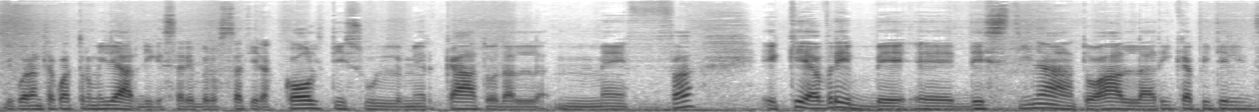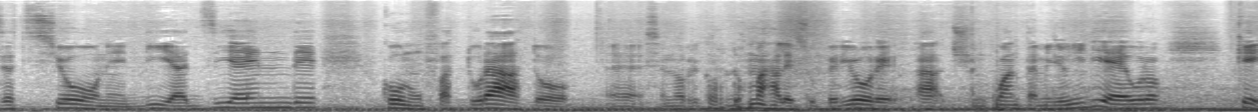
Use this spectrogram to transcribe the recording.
di 44 miliardi che sarebbero stati raccolti sul mercato dal MEF e che avrebbe eh, destinato alla ricapitalizzazione di aziende con un fatturato, eh, se non ricordo male, superiore a 50 milioni di euro che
